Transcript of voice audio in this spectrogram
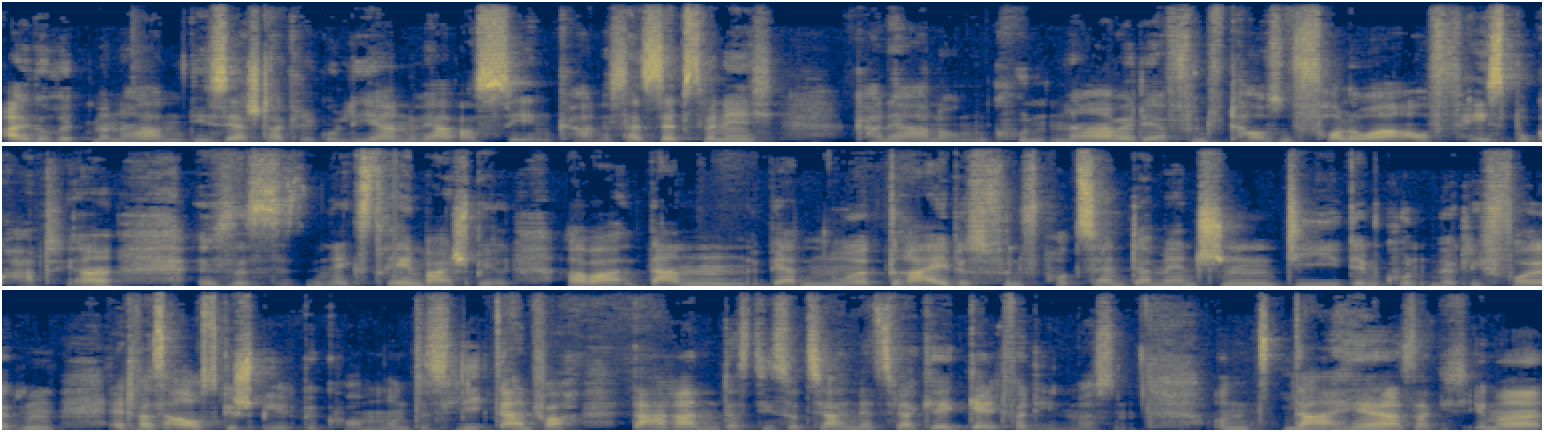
Algorithmen haben, die sehr stark regulieren, wer was sehen kann. Das heißt, selbst wenn ich keine Ahnung, einen Kunden habe, der 5000 Follower auf Facebook hat, ja, es ist ein Extrembeispiel. Aber dann werden nur drei bis fünf Prozent der Menschen, die dem Kunden wirklich folgen, etwas ausgespielt bekommen. Und das liegt einfach daran, dass die sozialen Netzwerke Geld verdienen müssen. Und hm. daher sage ich immer,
